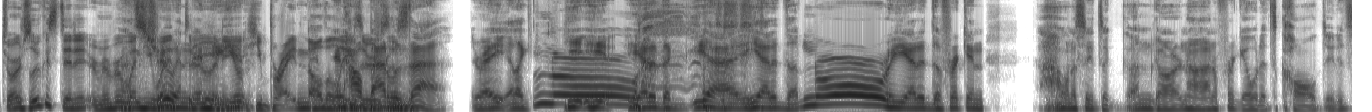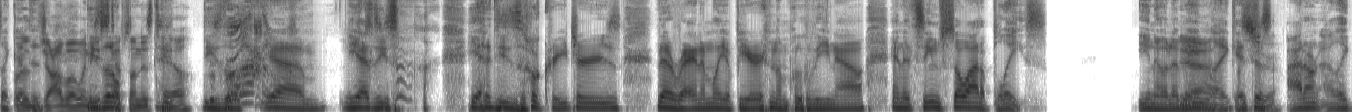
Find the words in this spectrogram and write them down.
George Lucas did it. Remember when he true, went and- through and and, he, he brightened all the and lasers? how bad was and- that? Right? Like No. he, he he added the yeah he added the no he added the freaking I want to say it's a gun guard. No, I don't forget what it's called, dude. It's like a, or this- Jabba when he little- steps on his tail. these little yeah um, he has these he had these little creatures that randomly appear in the movie now and it seems so out of place you know what i Yeah, mean like it's just true. i don't I like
